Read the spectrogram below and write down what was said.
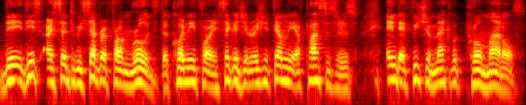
They, these are said to be separate from Rhodes, the codename for a second generation family of processors aimed at future MacBook Pro models.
